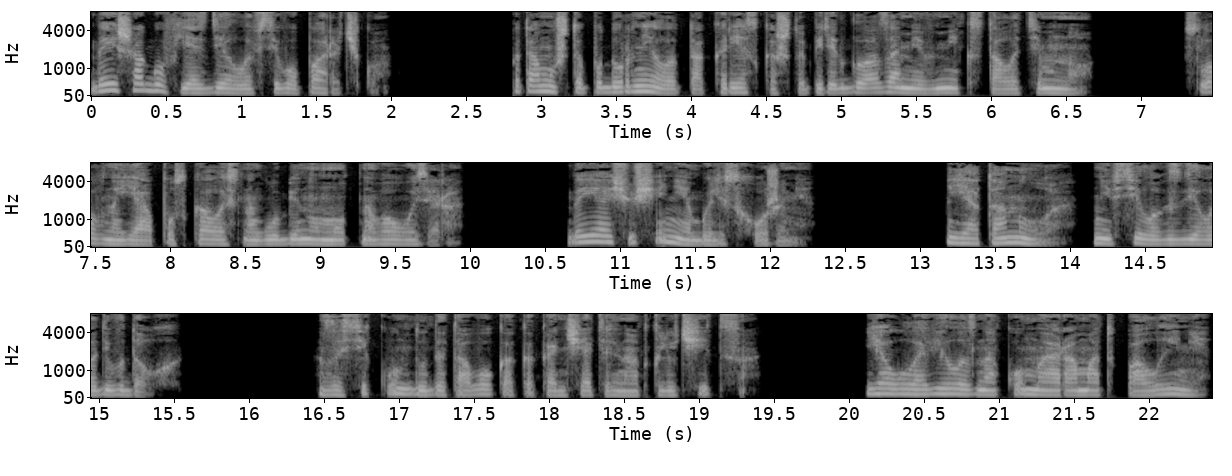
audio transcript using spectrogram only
Да и шагов я сделала всего парочку. Потому что подурнела так резко, что перед глазами вмиг стало темно. Словно я опускалась на глубину мутного озера. Да и ощущения были схожими. Я тонула, не в силах сделать вдох. За секунду до того, как окончательно отключиться, я уловила знакомый аромат полыни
